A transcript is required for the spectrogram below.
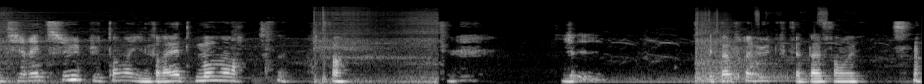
Lui tirais dessus, putain, il devrait être mort. J'ai- C'était pas prévu que ça passe en Ah,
